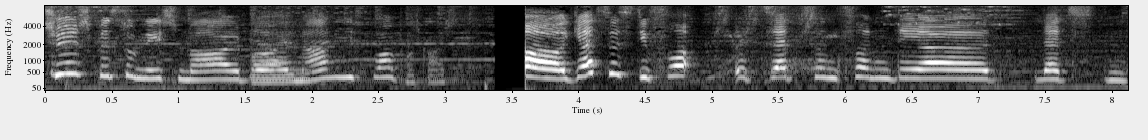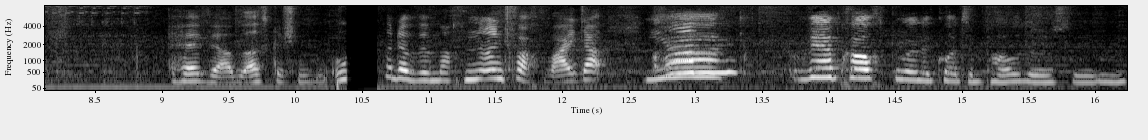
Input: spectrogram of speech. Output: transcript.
tschüss, bis zum nächsten Mal bei Nanis Brawl Podcast. Oh, jetzt ist die Fortsetzung von der letzten. Hä, wir haben ausgeschnitten. Uh, Oder wir machen einfach weiter. Ja, wer braucht nur eine kurze Pause deswegen.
